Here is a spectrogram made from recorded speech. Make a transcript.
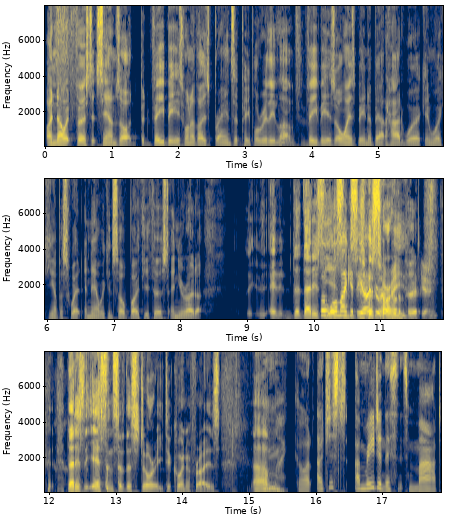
I know at first it sounds odd, but VB is one of those brands that people really love. VB has always been about hard work and working up a sweat, and now we can solve both your thirst and your odor. And th- that is Well, the we'll essence. make it deodorant, sorry, not a perfume. that is the essence of the story. To coin a phrase, Oh um, my god! I just I'm reading this and it's mad.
